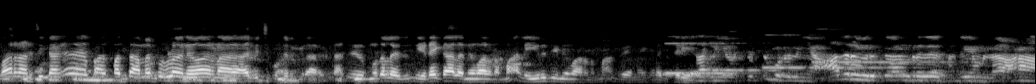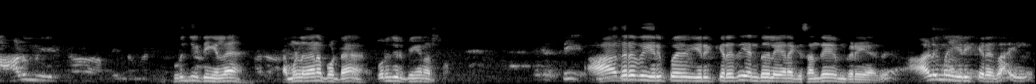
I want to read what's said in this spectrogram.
நிவாரணம் ப- பத்து அமைப்புகளும் நிவாரணம் அறிவிச்சு கொண்டிருக்கிறார்கள். அது முதல்ல இது வந்து இடைக்கால நிவாரணமா இல்லை இறுதி நிவாரணமா? அது எனக்கு எனக்கு தெரியாது. ஆதரவு இருக்கான்றது சந்தேகம் இல்லை. ஆனா ஆளுமை இருக்கா அப்படின்ற மாதிரி. புரிஞ்சுக்கிட்டீங்கல்ல? தமிழ்ல தானே போட்டேன். புரிஞ்சிருப்பீங்கன்னு அர்த்தம். ஆதரவு இருப்ப இருக்கிறது என்பதில் எனக்கு சந்தேகம் கிடையாது. ஆளுமை இருக்கிறதா இல்லை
